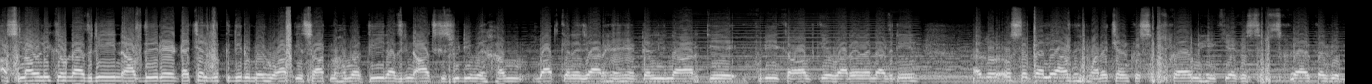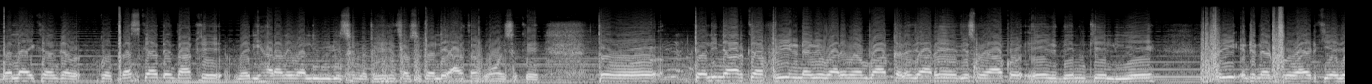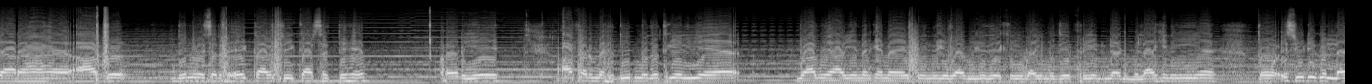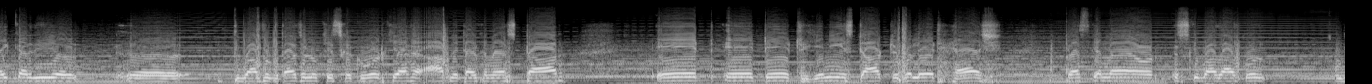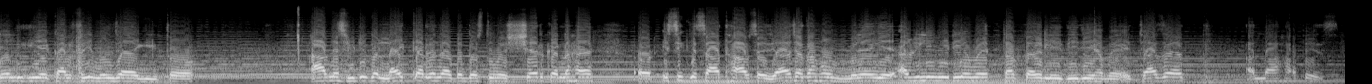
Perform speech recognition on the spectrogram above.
السلام علیکم ناظرین، آپ دیکھ رہے ہیں ٹیچل فقدیر میں ہوں آپ کے ساتھ محمد تی ناظرین، آج کی اس ویڈیو میں ہم بات کرنے جا رہے ہیں ٹیلی نار کے فری کال کے بارے میں۔ ناظرین، اگر اس سے پہلے آپ نے ہمارے چینل کو سبسکرائب نہیں کیا کہ سبسکرائب کر کے بیل آئیکن کو پریس کر دیں تاکہ میری ہر آنے والی ویڈیو سے نوٹیفیکیشن سب سے پہلے آپ تک پہنچ سکے۔ تو ٹیلی نار کا فری انٹرنیٹ کے بارے میں ہم بات کرنے جا رہے ہیں، جس میں آپ کو ایک دن کے لیے فری انٹرنیٹ پرووائڈ کیا جا رہا ہے۔ آپ دن میں صرف ایک کال فری کر سکتے ہیں۔ اور یہ آفر محدود مدت کے لیے ہے۔ بعد میں آپ یہ نہ کہنا ہے فون کے بعد ویڈیو دیکھ کہ بھائی مجھے فری انٹرنیٹ ملا ہی نہیں ہے۔ تو اس ویڈیو کو لائک کر دیجیے اور تو آپ کو بتا چلوں کہ اس کا کوڈ کیا ہے۔ آپ نے ٹائپ کرنا ہے اسٹار ایٹ ایٹ ایٹ یعنی star triple eight hash press کرنا ہے اور اس کے بعد آپ کو ڈیلی کی کال فری مل جائے گی۔ تو آپ نے اس ویڈیو کو لائک کر دینا، اپنے دوستوں میں شیئر کرنا ہے اور اسی کے ساتھ آپ سے جانا چاہتا ہوں۔ ملیں گے اگلی ویڈیو میں۔ تب کر لی دیجیے ہمیں اجازت۔ اللہ حافظ۔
